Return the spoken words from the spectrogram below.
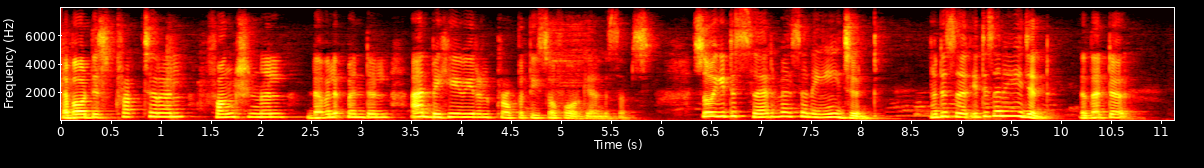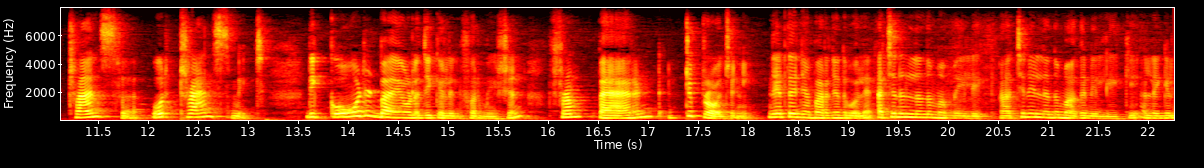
about the structural, functional, developmental and behavioral properties of organisms. So it serves as an agent. It is, a, it is an agent that uh, transfer or transmit the coded biological information from parent to progeny നേരത്തെ ഞാൻ പറഞ്ഞതുപോലെ അച്ഛനിൽ നിന്നും അമ്മയിലേക്ക് അച്ഛനിൽ നിന്നും മകനിലേക്ക് അല്ലെങ്കിൽ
